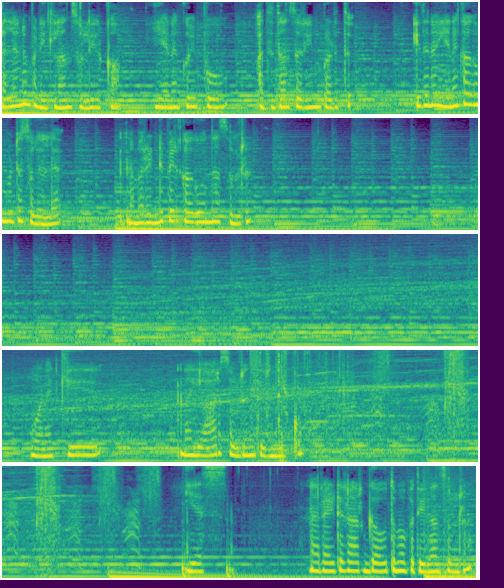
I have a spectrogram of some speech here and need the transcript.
கல்யாணம் பண்ணிக்கலாம்னு சொல்லியிருக்கான். எனக்கும் இப்போது அதுதான் சரின்னு படுத்து இதை நான் எனக்காக மட்டும் சொல்லலை நம்ம ரெண்டு பேருக்காகவும் தான் சொல்கிறேன் உனக்கே நான் யார் சொல்கிறேன்னு தெரிஞ்சிருக்கும். எஸ் நான் ரைட்டர் ஆர் கௌதம பற்றி தான் சொல்கிறேன்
